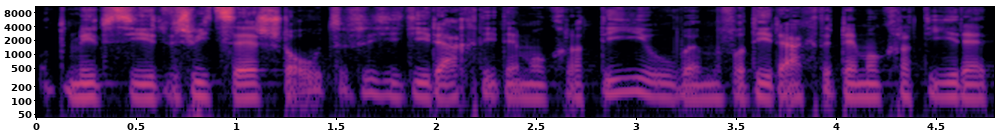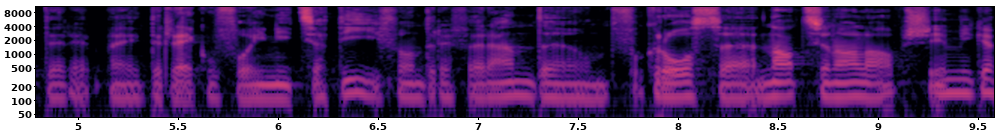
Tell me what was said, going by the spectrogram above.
Und wir sind in der Schweiz sehr stolz auf unsere direkte Demokratie. Und wenn man von direkter Demokratie redet, dann redet man in der Regel von Initiativen und Referenden und von grossen nationalen Abstimmungen.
